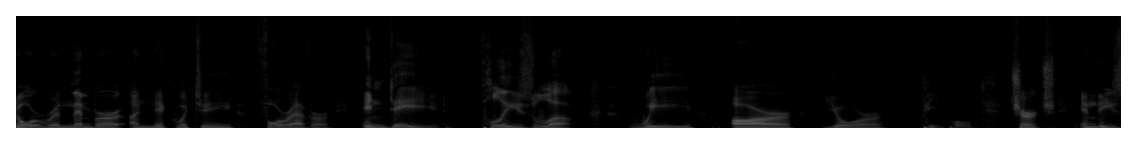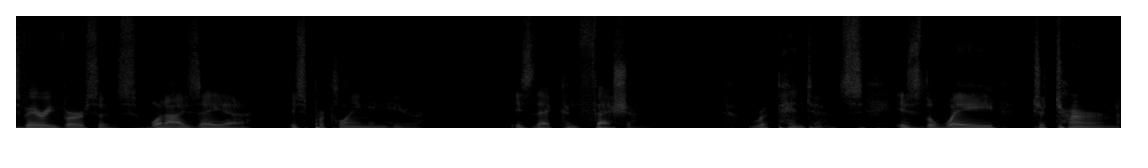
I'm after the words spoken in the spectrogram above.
nor remember iniquity forever. Indeed, please look, we are your people. Church, in these very verses, what Isaiah is proclaiming here is that confession, repentance, is the way to turn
